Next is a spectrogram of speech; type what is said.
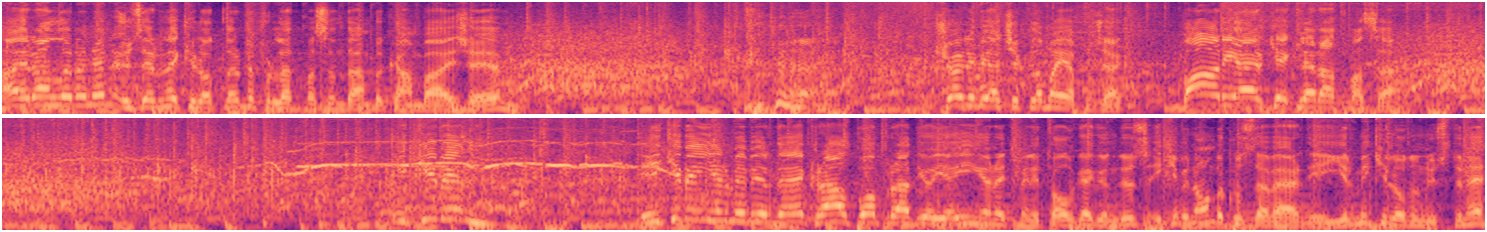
Hayranlarının üzerine külotlarını fırlatmasından bıkan Bayce. Şöyle bir açıklama yapacak. Bari erkekler atmasa. 2000 2021'de Kral Pop Radyo yayın yönetmeni Tolga Gündüz 2019'da verdiği 20 kilonun üstüne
